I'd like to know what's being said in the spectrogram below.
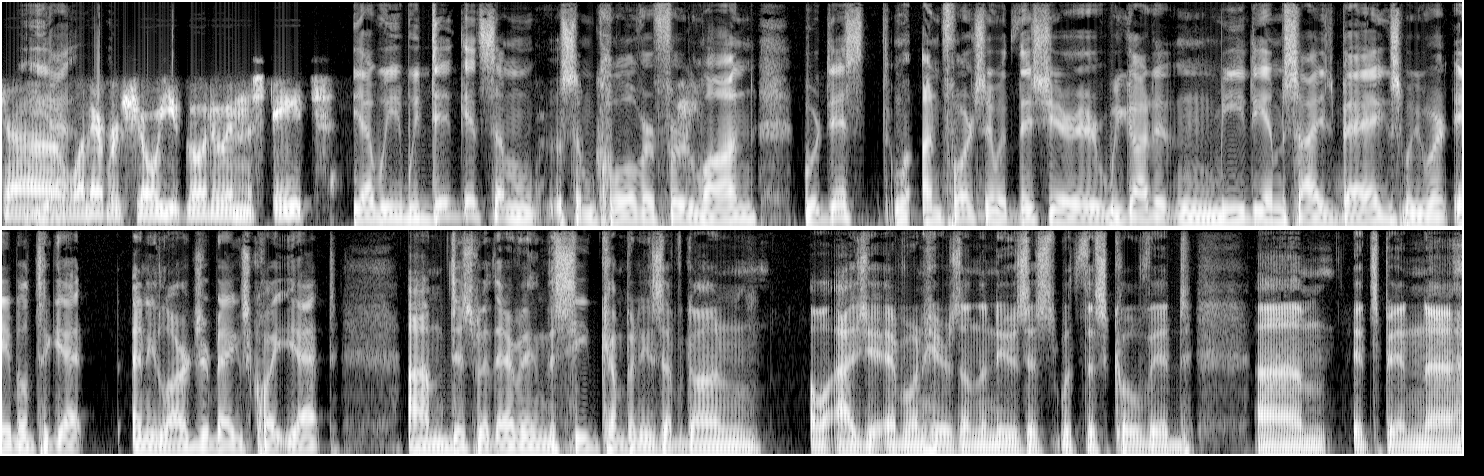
uh, whatever show you go to in the states. Yeah, we, we did get some some clover for lawn. We're just unfortunately with this year we got it in medium sized bags. We weren't able to get any larger bags quite yet. Um, just with everything, the seed companies have gone. Well, as you, everyone hears on the news, this, with this COVID, um, it's been uh,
